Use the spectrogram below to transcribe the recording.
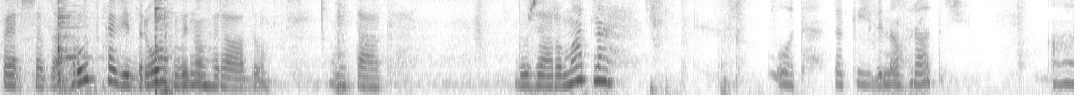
Перша загрузка відро винограду. Так, дуже ароматна. От такий виноград. А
